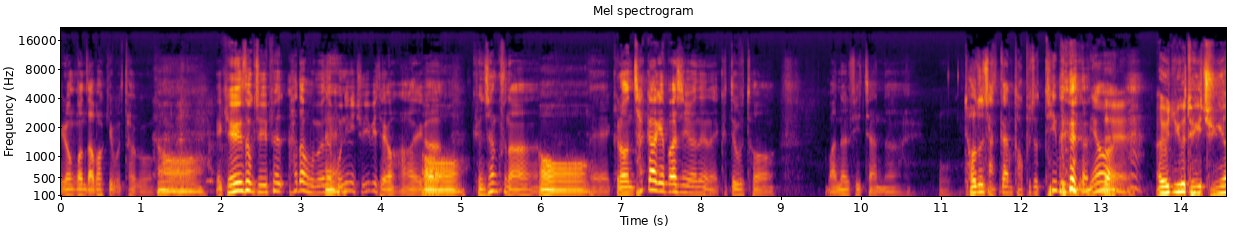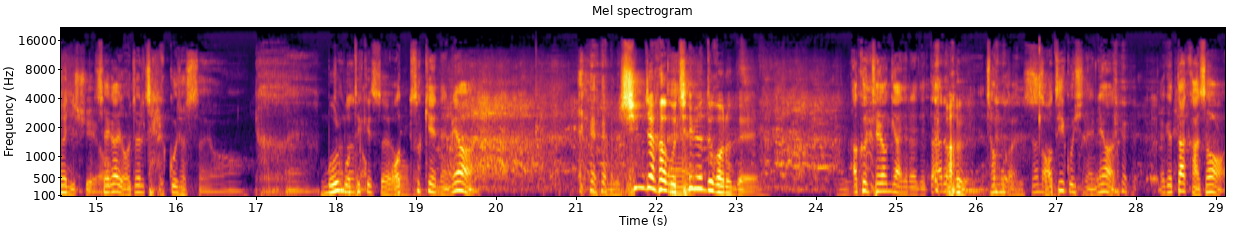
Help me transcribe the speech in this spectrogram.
이런 건 나밖에 못하고 어. 계속 주입하다 보면 네. 은 본인이 주입이 돼요. 아 얘가 어. 괜찮구나. 어. 네, 그런 착각에 빠지면은 네, 그때부터 만날 수 있지 않나. 저도 잠깐 덧붙여 팁을 드리면 네. 아, 요즘 이거 되게 중요한 이슈예요. 제가 여자를 잘 꼬셨어요. 네. 뭘 저는 못했겠어요. 어떻게 했냐면 심장하고 네. 체면도 거는데. 아 그건 제가 한 게 아니라 이제 다른 전문가 저는 어떻게 꼬시냐면 이렇게 딱 가서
